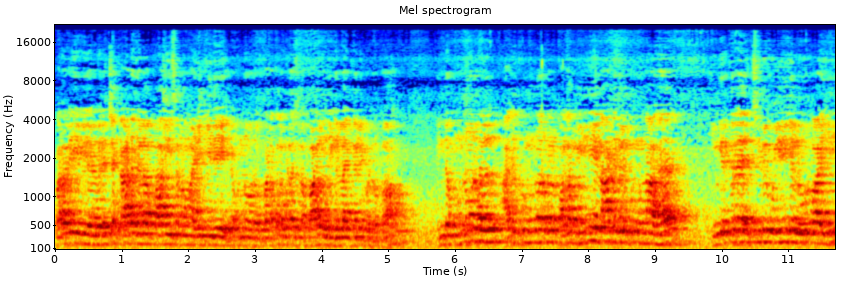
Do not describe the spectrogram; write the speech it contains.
பறவை விதைச்ச விளைச்ச பாதி சமம் அழிக்குது அப்படின்னு ஒரு படத்துல கூட சில பாடல் வரிகள்லாம் கேள்விப்பட்டிருக்கோம் இந்த முன்னோர்கள் அதுக்கு முன்னோர்கள் பல மில்லியன் ஆண்டுகளுக்கு முன்னாக இங்க இருக்கிற சிறு உயிரிகள் உருவாகி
